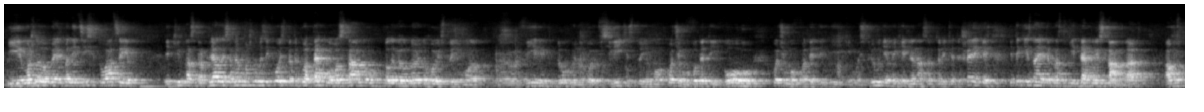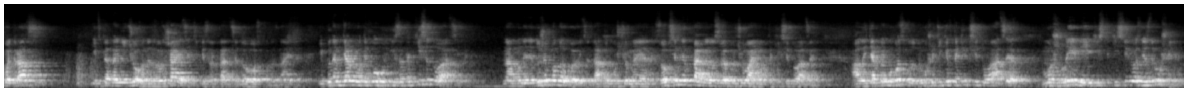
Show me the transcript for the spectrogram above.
І можливо, якби не ці ситуації, які в нас траплялися, ми, можливо, з якогось такого теплого стану, коли ми одною ногою стоїмо е, в вірі, другою ногою в світі стоїмо, хочемо ходити і Богу, хочемо ходити і якимось людям, які для нас авторитети, ще якісь. І такий, знаєте, в нас такий теплий стан, да? а Господь раз, і в тебе нічого не залишається, тільки звертатися до Господа, знаєте. І будемо дякувати Богу і за такі ситуації. Нам вони не дуже подобаються, да? тому що ми зовсім не впевнено себе почуваємо в таких ситуаціях. Але дякуємо Господу, тому що тільки в таких ситуаціях можливі якісь такі серйозні зрушення.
